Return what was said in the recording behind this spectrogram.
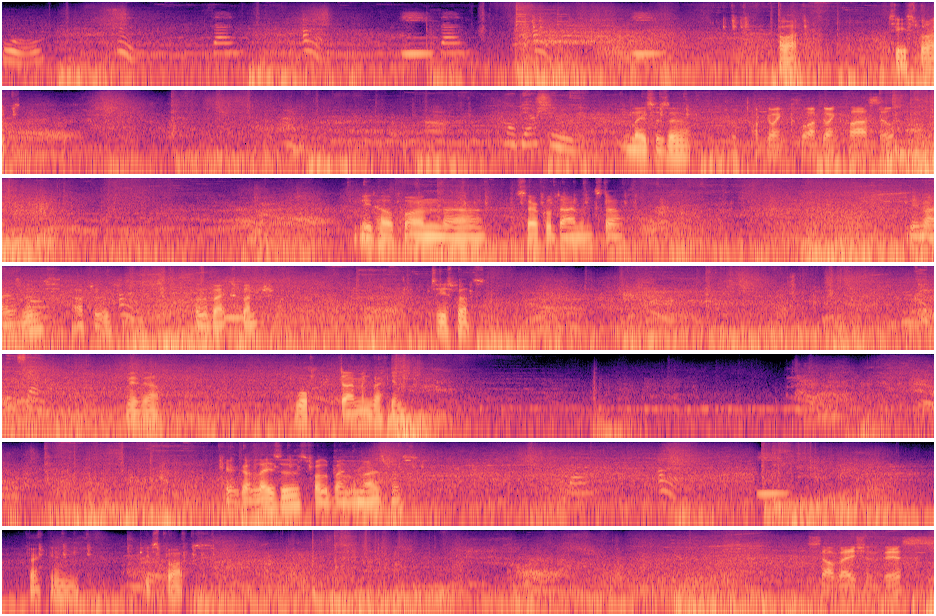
五、四、三、二、一、三、二、一。 Spot. T spot. 目标是你， Lasers out. I'm going. cl- I'm going class still. Need help on uh, circle diamond star. Need my this after this. For the back sponge. Two spots. Move out. Walk diamond back in. Okay, we've got lasers, followed by new miasmas. Back in, two spots. Salvation this.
